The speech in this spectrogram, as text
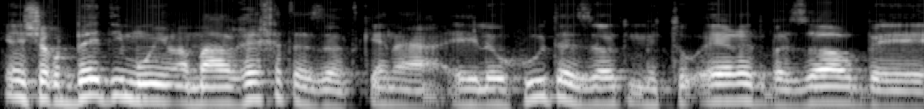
כן, יש הרבה דימויים, המערכת הזאת, כן, האלוהות הזאת מתוארת בזוהר ב...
